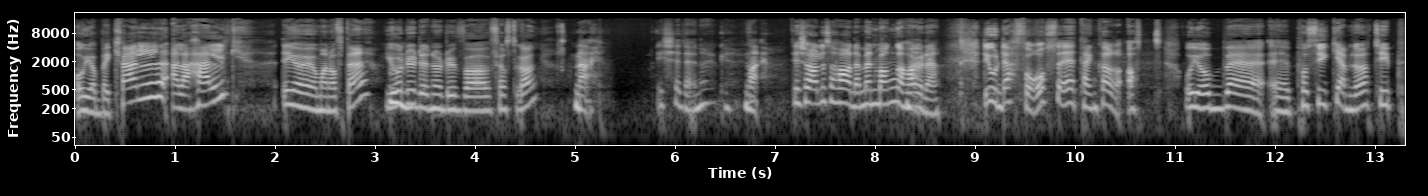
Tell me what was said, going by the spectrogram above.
å jobbe kveld eller helg. Det gjør jo man ofte. Gjorde mm. du det når du var første gang? Nei. Ikke det, nei. Okay. nei. Det er ikke alle som har det, men mange har jo det. Det er jo derfor også jeg tenker at å jobbe eh, på sykehjem da, typ,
